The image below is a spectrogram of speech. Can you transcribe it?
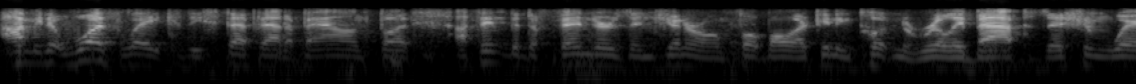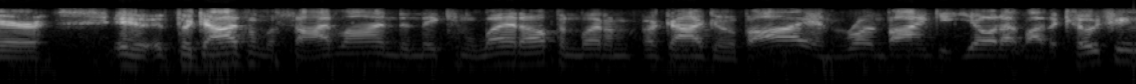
I mean, it was late because he stepped out of bounds, but I think the defenders in general in football are getting put in a really bad position where if the guy's on the sideline, then they can let up and let a guy go by and run by and get yelled at by the coaching,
